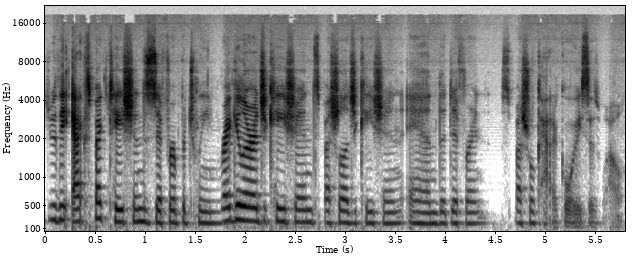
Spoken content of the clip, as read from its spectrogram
do the expectations differ between regular education, special education, and the different special categories as well?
